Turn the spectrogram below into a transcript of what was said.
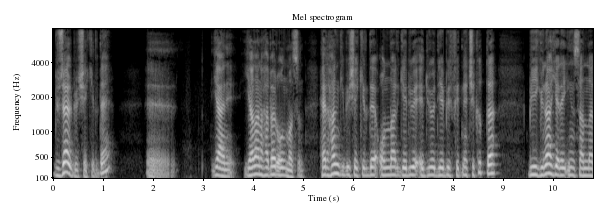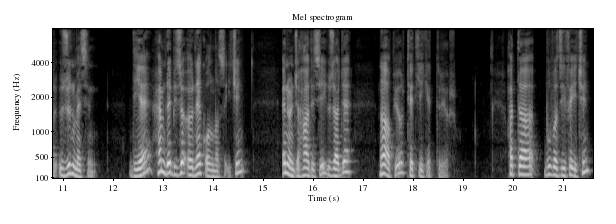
güzel bir şekilde e, yani yalan haber olmasın. Herhangi bir şekilde onlar geliyor ediyor diye bir fitne çıkıp da bir günah yere insanlar üzülmesin diye hem de bize örnek olması için en önce hadiseyi güzelce ne yapıyor? Tetkik ettiriyor. Hatta bu vazife için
